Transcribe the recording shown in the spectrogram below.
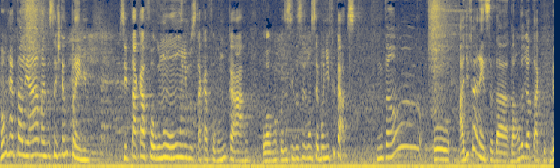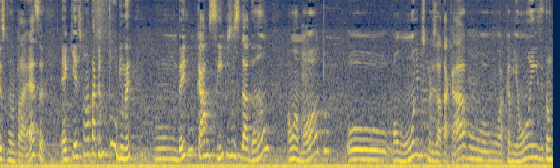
vamos retaliar, mas vocês têm um prêmio. Se tacar fogo num ônibus, tacar fogo num carro ou alguma coisa assim, vocês vão ser bonificados. Então, o, a diferença da, da onda de ataque do começo do ano para essa é que eles estão atacando tudo, né? Um, desde um carro simples, um cidadão, a uma moto, ou a um ônibus, como eles atacavam, ou a caminhões, então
